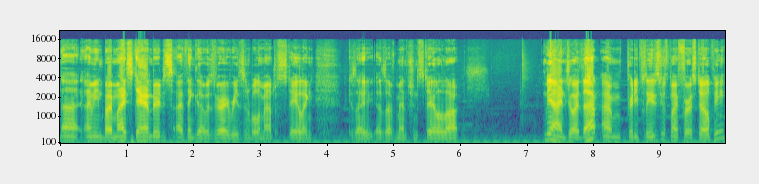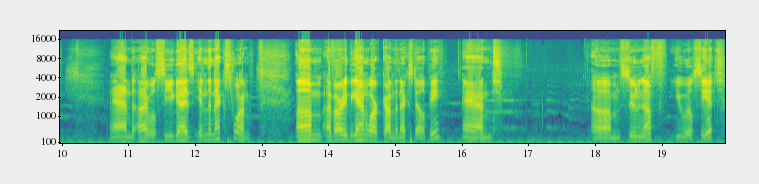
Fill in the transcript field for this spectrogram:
Uh, I mean, by my standards, I think that was a very reasonable amount of staling, because I, as I've mentioned, stale a lot. Yeah, I enjoyed that. I'm pretty pleased with my first LP and I will see you guys in the next one. Um, I've already began work on the next LP, and um, soon enough you will see it.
